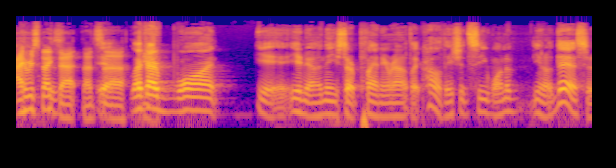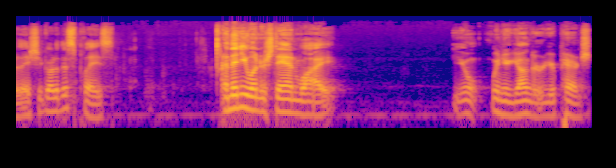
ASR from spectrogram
I respect that. That's Yeah. uh like yeah. I want, yeah, you know, and then you start planning around like, oh, they should see one of you know this, or they should go to this place, and then you understand why. You know, when you're younger, your parents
